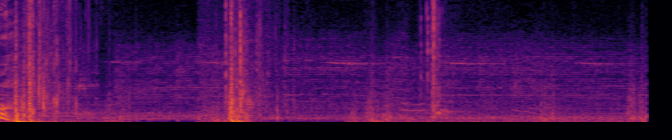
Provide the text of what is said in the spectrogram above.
Oh!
